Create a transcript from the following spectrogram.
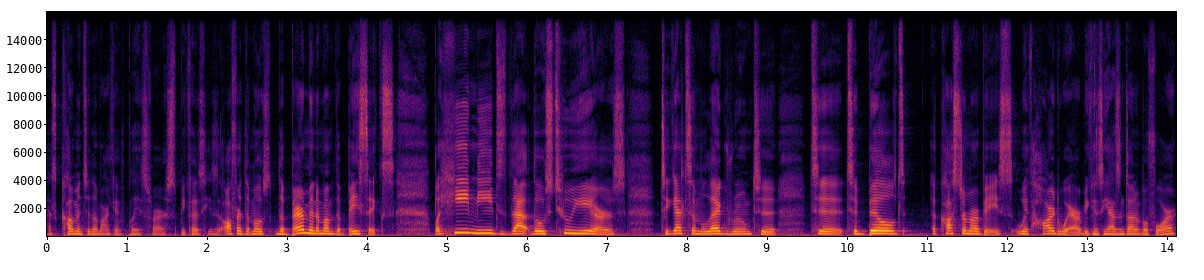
has come into the marketplace first because he's offered the most the bare minimum the basics but he needs that those 2 years to get some leg room to to to build a customer base with hardware because he hasn't done it before.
